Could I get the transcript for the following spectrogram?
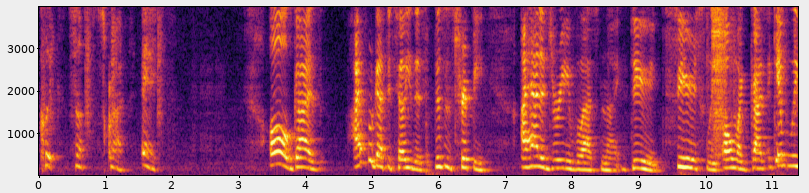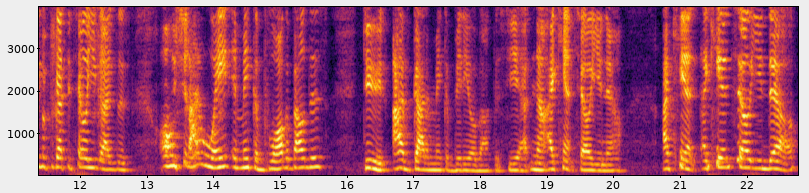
click subscribe, hey. Oh, guys, I forgot to tell you this. This is trippy. I had a dream last night. Dude, seriously. Oh my gosh. I can't believe I forgot to tell you guys this. Oh, should I wait and make a vlog about this? Dude, I've got to make a video about this. Yeah, no, I can't tell you now. I can't, I can't tell you now.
